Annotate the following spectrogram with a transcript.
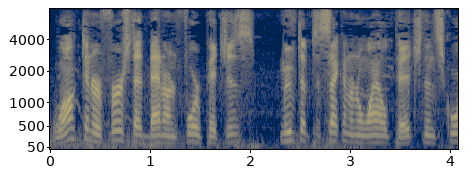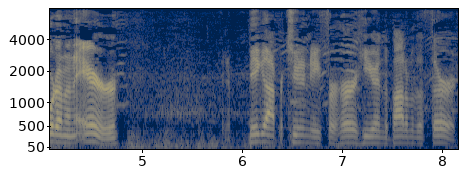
walked in her first at bat on four pitches, moved up to second on a wild pitch, then scored on an error. And a big opportunity for her here in the bottom of the third.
